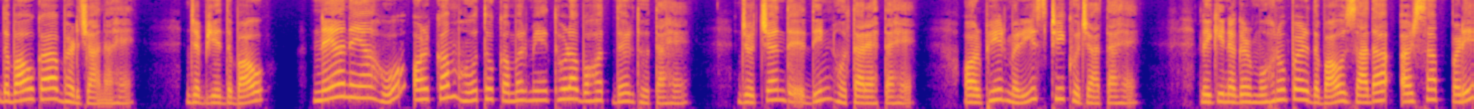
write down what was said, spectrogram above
دباؤ کا بڑھ جانا ہے۔ جب یہ دباؤ نیا نیا ہو اور کم ہو تو کمر میں تھوڑا بہت درد ہوتا ہے، جو چند دن ہوتا رہتا ہے اور پھر مریض ٹھیک ہو جاتا ہے۔ لیکن اگر موہروں پر دباؤ زیادہ عرصہ پڑے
